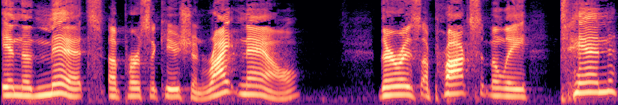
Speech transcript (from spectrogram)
in the midst of persecution. Right now, there is approximately 10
